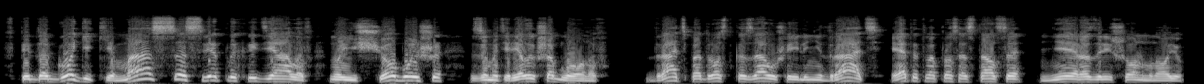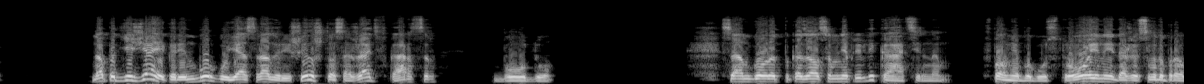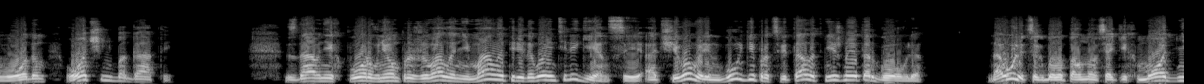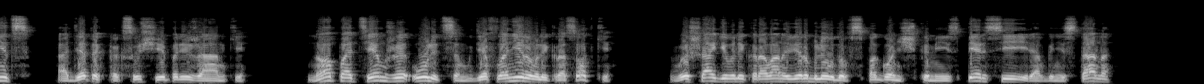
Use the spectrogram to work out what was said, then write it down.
В педагогике масса светлых идеалов, но еще больше заматерелых шаблонов. Драть подростка за уши или не драть, этот вопрос остался не разрешен мною. Но подъезжая к Оренбургу, я сразу решил, что сажать в карцер буду. Сам город показался мне привлекательным, вполне благоустроенный, даже с водопроводом, очень богатый. С давних пор в нем проживало немало передовой интеллигенции, отчего в Оренбурге процветала книжная торговля. На улицах было полно всяких модниц, одетых как сущие парижанки. Но по тем же улицам, где фланировали красотки, вышагивали караваны верблюдов с погонщиками из Персии или Афганистана,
